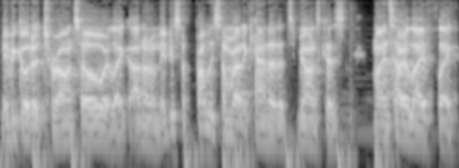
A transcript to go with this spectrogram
maybe go to Toronto or like I don't know, maybe some probably somewhere out of Canada. To be honest, because my entire life, like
